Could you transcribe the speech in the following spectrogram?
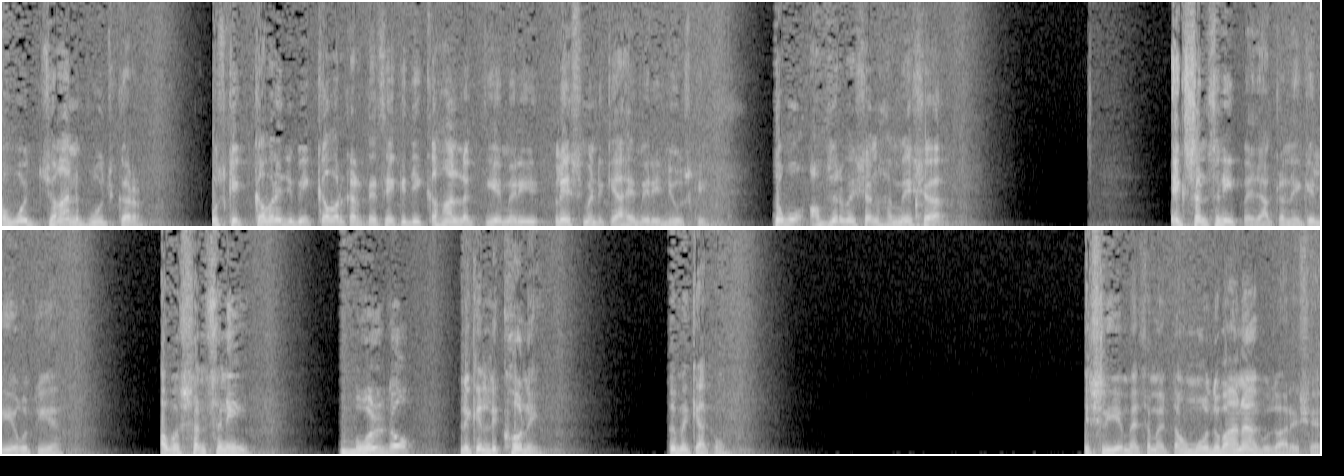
वो जानबूझकर उसकी कवरेज भी कवर करते थे कि जी कहाँ लगती है मेरी प्लेसमेंट क्या है मेरी न्यूज़ की। तो वो ऑब्जर्वेशन हमेशा एक सनसनी पैदा करने के लिए होती है। और वो सनसनी बोल दो लेकिन लिखो नहीं। तो मैं क्या कहूँ? इसलिए मैं समझता हूँ मोदबाना गुजारिश है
